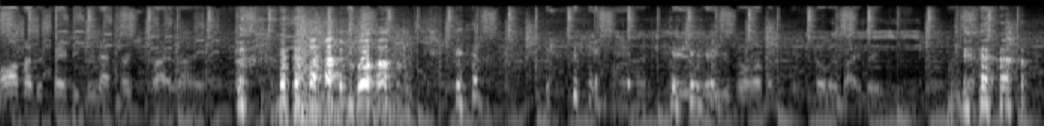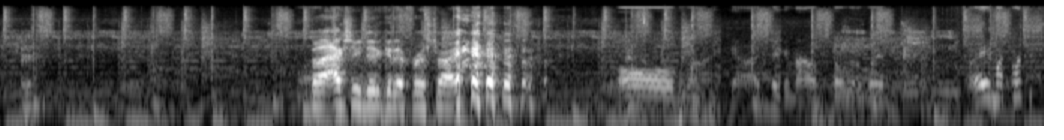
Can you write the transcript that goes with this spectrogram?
Oh, I'm about to say, you did that first try, Ryan. I just hear you blow up and controller vibrate. but I actually did get it first try. Oh my god, take him out, don't let him win. Hey, my car keeps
